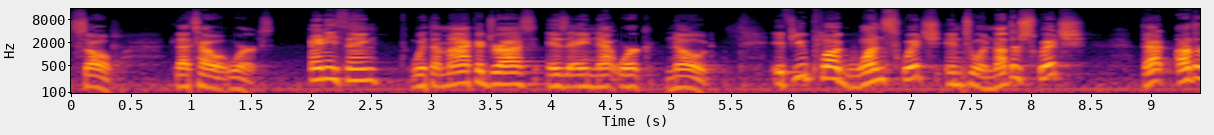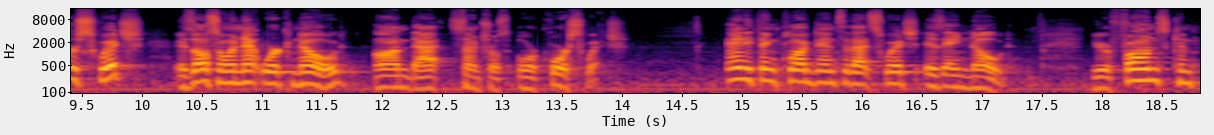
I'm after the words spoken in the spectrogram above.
So that's how it works. Anything with a MAC address is a network node. If you plug one switch into another switch, that other switch is also a network node on that central or core switch. Anything plugged into that switch is a node. Your phones can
